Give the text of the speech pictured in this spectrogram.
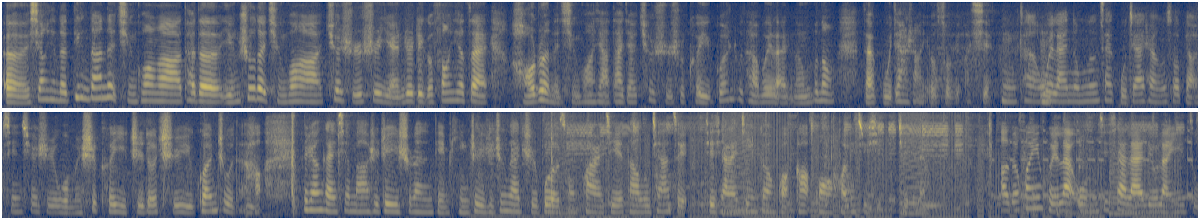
呃相应的订单的情况啊，它的营收的情况啊，确实是沿着这个方向在好转的情况下，大家确实是可以关注它未来能不能在股价上有所表现。嗯，看未来能不能在股价上有所表现，确实我们是可以值得持续关注的。好，非常感谢马老师这一时段的点评。这里是正在直播的，从华尔街到陆家嘴。接下来进一段广告，广告回来继续接着聊。好的，欢迎回来。我们接下来浏览一组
